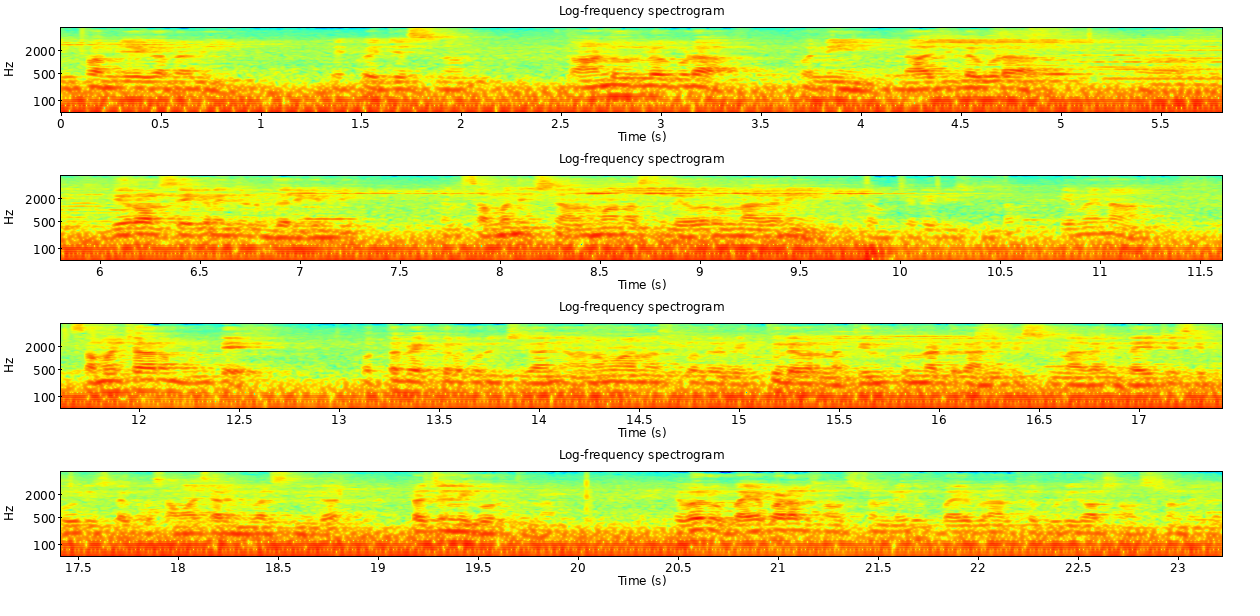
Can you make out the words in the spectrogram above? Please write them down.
ఇన్ఫామ్ చేయగలరని రిక్వెస్ట్ చేస్తున్నాను. తాండూరులో కూడా కొన్ని లాజీల్లో కూడా వివరాలు సేకరించడం జరిగింది. దానికి సంబంధించిన అనుమానస్తులు ఎవరున్నా కానీ తగు చర్య తీసుకుంటాం ఏమైనా సమాచారం ఉంటే కొత్త వ్యక్తుల గురించి కానీ అనుమానాస్పద వ్యక్తులు ఎవరైనా తిరుగుతున్నట్టుగా అనిపిస్తున్నా కానీ దయచేసి పోలీసులకు సమాచారం ఇవ్వాల్సిందిగా ప్రజల్ని కోరుతున్నాను ఎవరు భయపడాల్సిన అవసరం లేదు భయభ్రాంతులకు గురి కావాల్సిన అవసరం లేదు.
